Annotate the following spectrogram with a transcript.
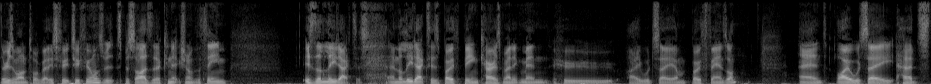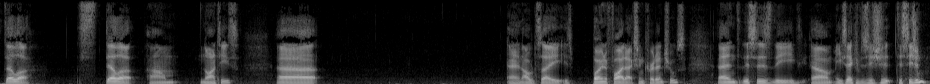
the reason why I want to talk about these two films, is besides the connection of the theme, is the lead actors, and the lead actors both being charismatic men who I would say I'm both fans on, and I would say had stellar, stellar um, 90s. Uh, and I would say is bona fide action credentials. And this is the um, executive decision.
